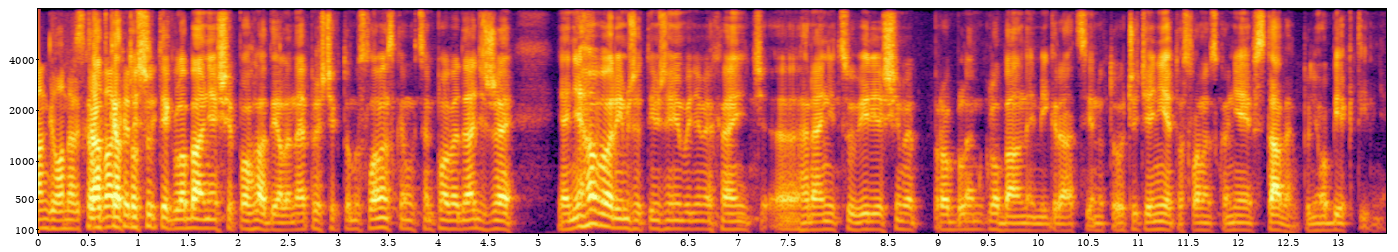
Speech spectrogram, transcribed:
Angela Merkelová? Skrátka, to sú tie globálnejšie pohľady, ale najprv ešte k tomu slovenskému chcem povedať, že ja nehovorím, že tým, že my budeme chrániť e, hranicu, vyriešime problém globálnej migrácie. No to určite nie, to Slovensko nie je v stave, úplne objektívne.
